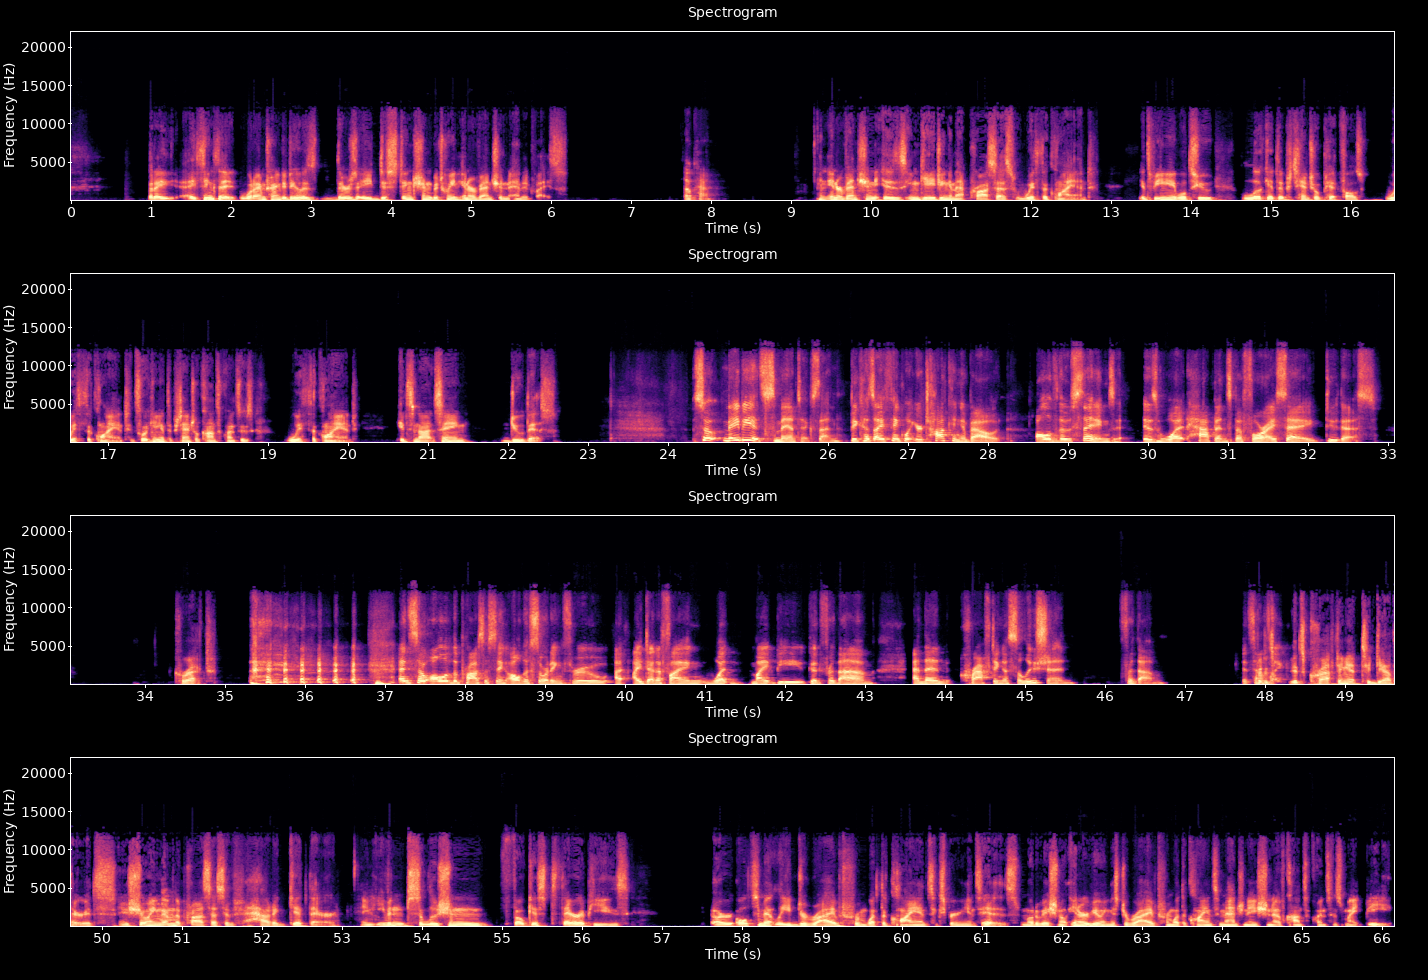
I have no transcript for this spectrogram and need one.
But I, I think that what I'm trying to do is there's a distinction between intervention and advice. Okay. An intervention is engaging in that process with the client. It's being able to look at the potential pitfalls with the client. It's looking at the potential consequences with the client. It's not saying, do this. So maybe it's semantics then, because I think what you're talking about, all of those things, is what happens before I say, do this. Correct. and so all of the processing, all the sorting through, identifying what might be good for them, and then crafting a solution for them. It But sounds it's, like it's crafting it together. It's showing them the process of how to get there. And even solution focused therapies are ultimately derived from what the client's experience is. Motivational interviewing is derived from what the client's imagination of consequences might be.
